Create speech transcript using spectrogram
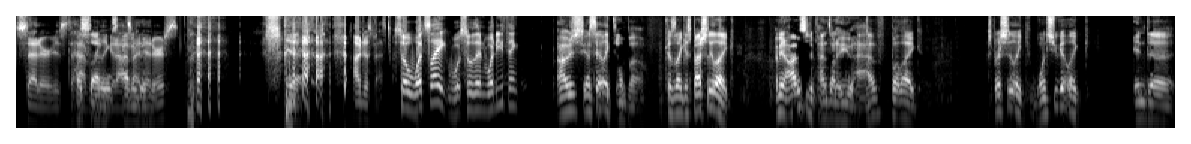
setter is to have really good outside good- hitters. Yeah. I'm just messing. So what's like? So then, what do you think? I was just gonna say like tempo, because like especially like, I mean obviously depends on who you have, but like, especially like once you get like into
